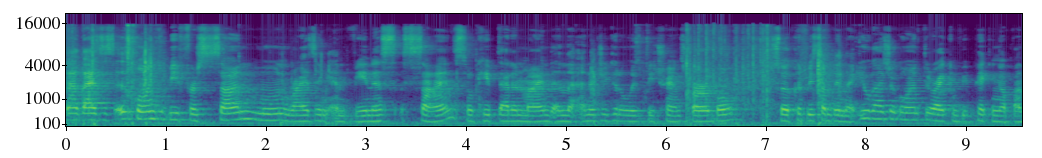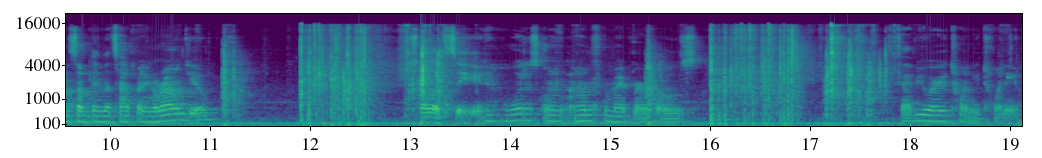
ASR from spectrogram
Now, guys, this is going to be for Sun, Moon, Rising, and Venus signs. So, keep that in mind. And the energy could always be transferable. So, it could be something that you guys are going through. I can be picking up on something that's happening around you. So, let's see. What is going on for my Virgos? February 2020.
